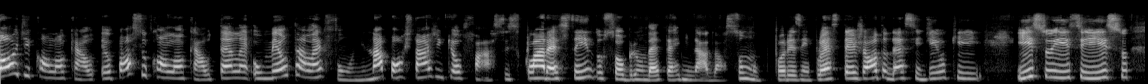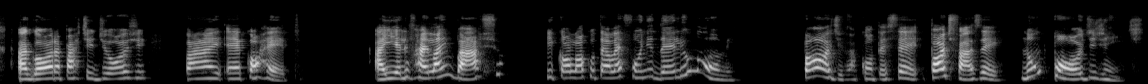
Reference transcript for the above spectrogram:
pode colocar, eu posso colocar o, tele, o meu telefone na postagem que eu faço, esclarecendo sobre um determinado assunto. Por exemplo, o STJ decidiu que isso, isso e isso, agora, a partir de hoje, vai, é correto. Aí ele vai lá embaixo e coloca o telefone dele e o nome. Pode acontecer? Pode fazer? Não pode, gente.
